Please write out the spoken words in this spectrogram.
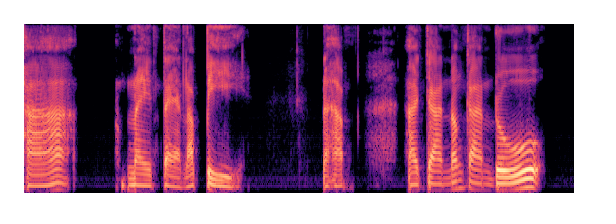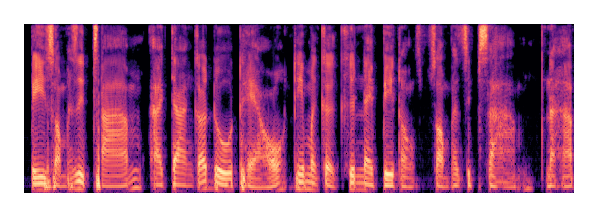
ค้าในแต่ละปีนะครับ อาจารย์ต้องการรู้ปี 2013 อาจารย์ก็ดูแถวที่มันเกิดขึ้นในปี2013 นะครับ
